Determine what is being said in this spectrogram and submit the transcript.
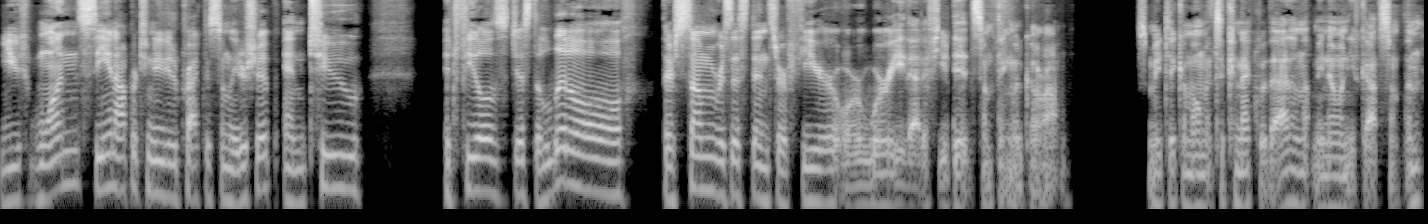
you, one, see an opportunity to practice some leadership, and two, it feels just a little, there's some resistance or fear or worry that if you did, something would go wrong. So let me take a moment to connect with that and let me know when you've got something.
